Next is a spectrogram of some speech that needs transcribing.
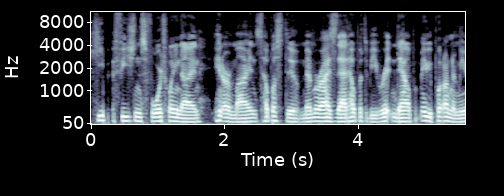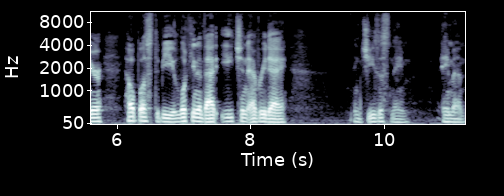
Keep Ephesians 4:29 in our minds. Help us to memorize that. Help it to be written down, maybe put on a mirror. Help us to be looking at that each and every day. In Jesus' name, amen.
